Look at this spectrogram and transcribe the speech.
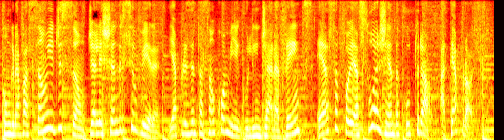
com gravação e edição de Alexandre Silveira e apresentação comigo, Lindiara Ventes, essa foi a sua agenda cultural. Até a próxima!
